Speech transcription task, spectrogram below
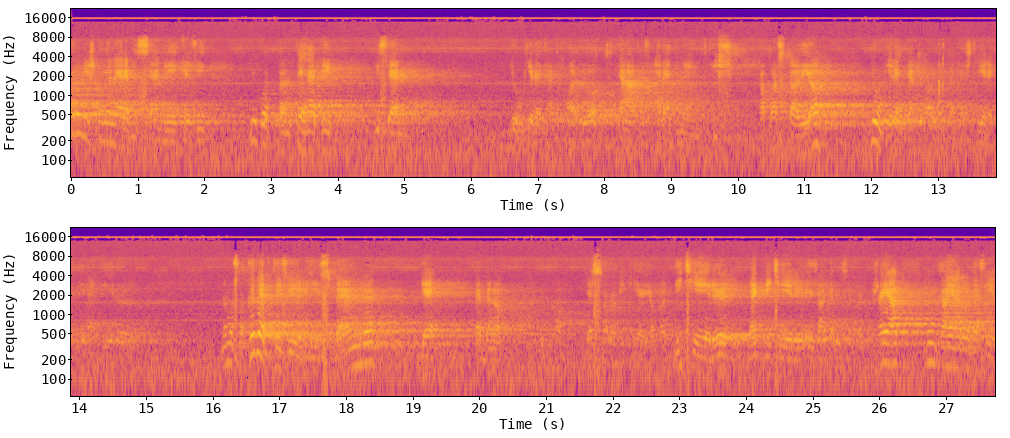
arról is, hogyan erre visszaemlékezik nyugodtan teheti, hiszen jó híreket hallott, tehát az eredményt is tapasztalja, jó híreket hallott a testvérek életéről. Na most a következő részben, ugye ebben a, tesszalonikiaiakat dicsérő, megdicsérő rész, hát először saját munkájáról beszél,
